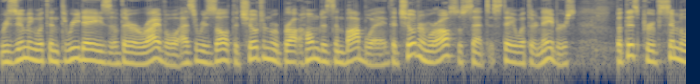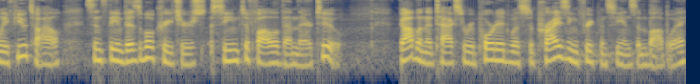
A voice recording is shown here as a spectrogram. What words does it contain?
Resuming within three days of their arrival, as a result, the children were brought home to Zimbabwe. The children were also sent to stay with their neighbors, but this proved similarly futile since the invisible creatures seemed to follow them there too. Goblin attacks are reported with surprising frequency in Zimbabwe.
